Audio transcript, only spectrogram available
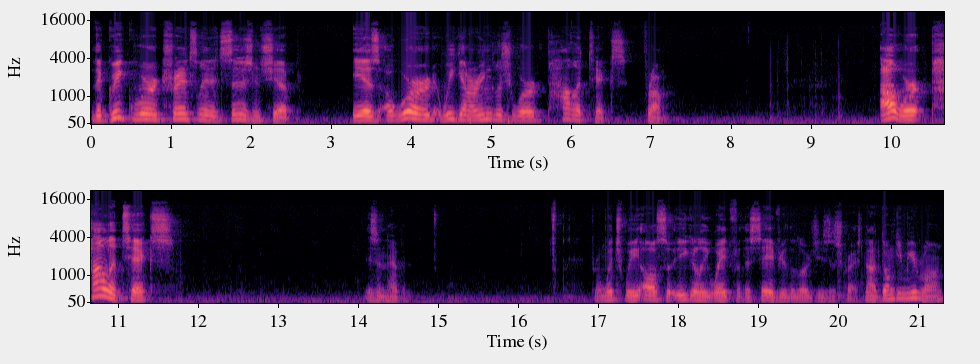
the Greek word translated citizenship is a word we get our English word politics from. Our politics is in heaven from which we also eagerly wait for the Savior, the Lord Jesus Christ. Now, don't get me wrong.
